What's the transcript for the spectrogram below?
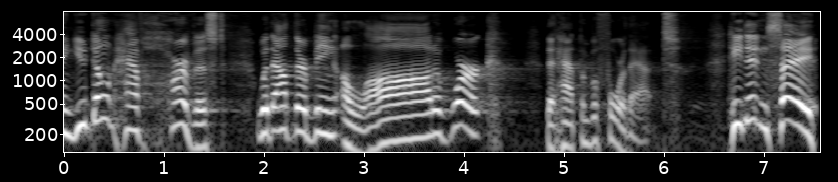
And you don't have harvest without there being a lot of work that happened before that. He didn't say,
